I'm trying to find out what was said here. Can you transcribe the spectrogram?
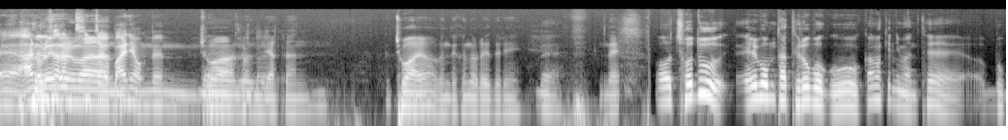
예, 아는 사람 진짜 많이 없는 좋아하는 노래들. 약간 좋아요. 근데 그 노래들이 네. 네. 어 저도 앨범 다 들어보고 까마귀님한테 어, 뭐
